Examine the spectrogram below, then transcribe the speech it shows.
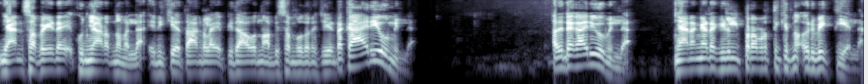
ഞാൻ സഭയുടെ കുഞ്ഞാടൊന്നുമല്ല. എനിക്ക് താങ്കളെ പിതാവൊന്നും അഭിസംബോധന ചെയ്യേണ്ട കാര്യവുമില്ല. അതിന്റെ കാര്യവുമില്ല. ഞാൻ അങ്ങയുടെ കീഴിൽ പ്രവർത്തിക്കുന്ന ഒരു വ്യക്തിയല്ല.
